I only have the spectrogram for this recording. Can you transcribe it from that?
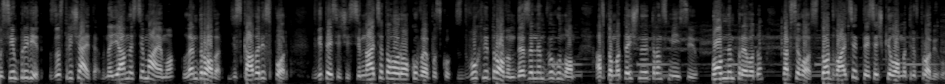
Усім привіт! Зустрічайте! В наявності маємо Land Rover Discovery Sport 2017 року випуску з 2-літровим дизельним двигуном, автоматичною трансмісією, повним приводом та всього 120 тисяч кілометрів пробігу.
